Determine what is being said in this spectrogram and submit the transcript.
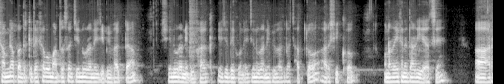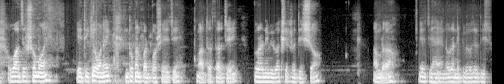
সামনে আপনাদেরকে দেখাবো মাদ্রাসার যে নুরানি যে বিভাগটা। সে নুরানি বিভাগ। এই যে দেখুন, এই যে নুরানি বিভাগটা ছাত্র আর শিক্ষক, ওনারা এখানে দাঁড়িয়ে আছে। আর ওয়াজের সময় এদিকে অনেক দোকানপাট বসে, এই যে মাদ্রাসার যে নুরানি বিভাগ সেটার দৃশ্য। আমরা, এই যে হ্যাঁ নুরানি বিভাগের দৃশ্য।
